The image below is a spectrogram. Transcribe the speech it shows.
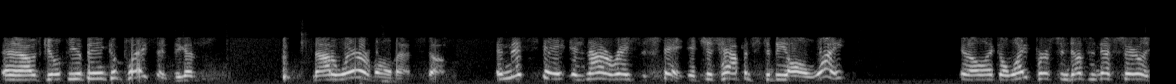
And I was guilty of being complacent because not aware of all that stuff. And this state is not a racist state. It just happens to be all white. You know, like a white person doesn't necessarily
